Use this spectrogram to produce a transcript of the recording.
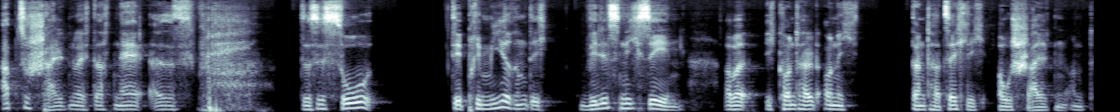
abzuschalten, weil ich dachte, nee, also, das ist so deprimierend, ich will es nicht sehen. Aber ich konnte halt auch nicht dann tatsächlich ausschalten. Und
